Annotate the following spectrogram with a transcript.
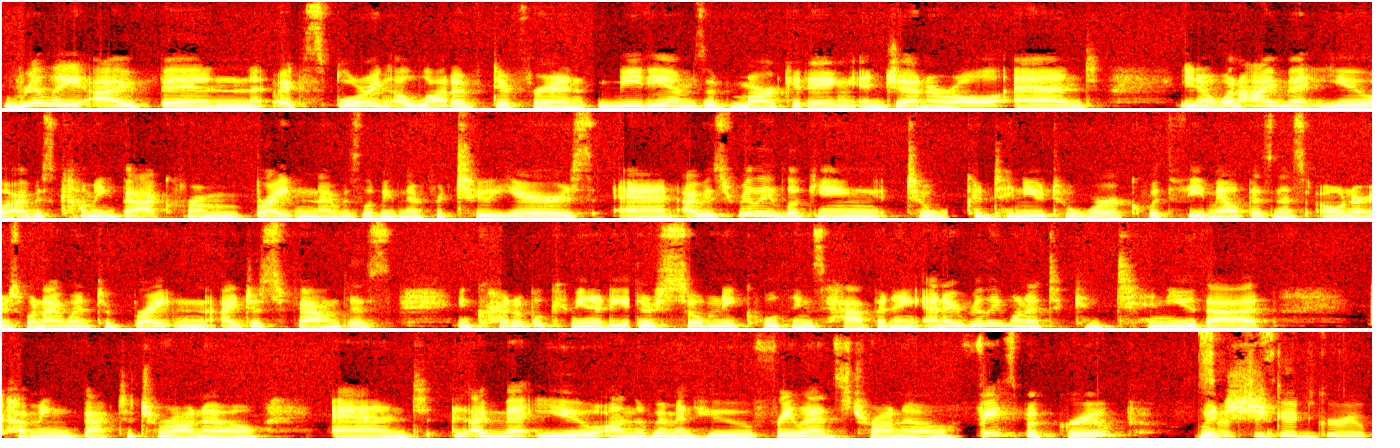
Really, I've been exploring a lot of different mediums of marketing in general and you know, when I met you, I was coming back from Brighton. I was living there for two years, and I was really looking to continue to work with female business owners. When I went to Brighton, I just found this incredible community. There's so many cool things happening, and I really wanted to continue that coming back to Toronto. And I met you on the Women Who Freelance Toronto Facebook group, which such a good group.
